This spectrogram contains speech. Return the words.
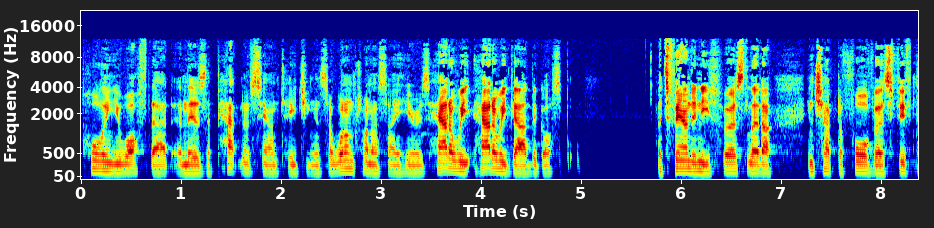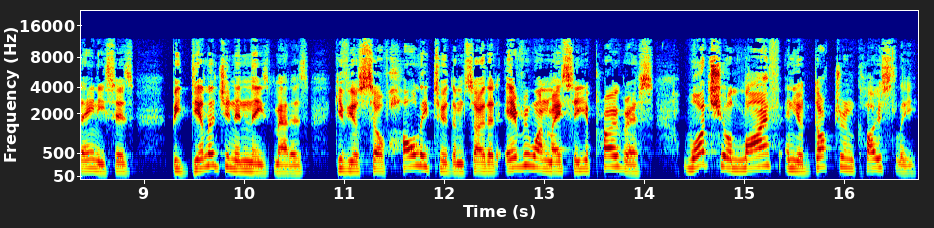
pulling you off that, and there's a pattern of sound teaching. And so, what I'm trying to say here is how do we, how do we guard the gospel? It's found in his first letter in chapter 4, verse 15. He says, Be diligent in these matters, give yourself wholly to them, so that everyone may see your progress. Watch your life and your doctrine closely.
